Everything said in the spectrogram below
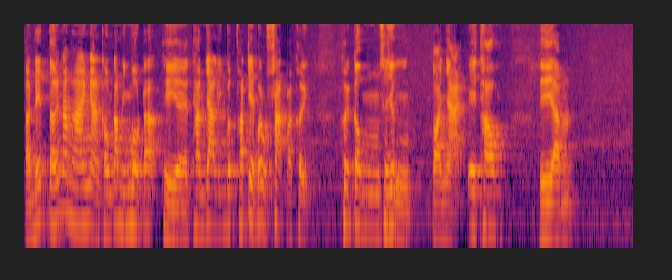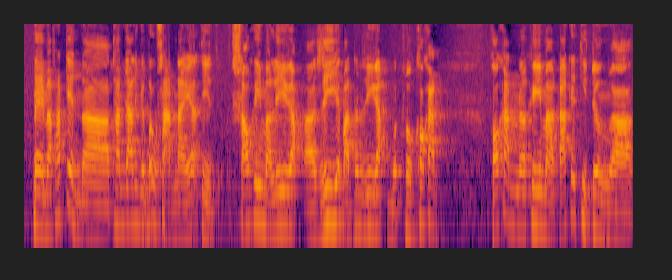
và đến tới năm 2001 đó, thì ờ, tham gia lĩnh vực phát triển bất động sản và khởi khởi công xây dựng tòa nhà Ethel thì để mà phát triển uh, tham gia lĩnh vực bất động sản này á, thì sau khi mà Ly gặp uh, bản thân Di gặp một số khó khăn. Khó khăn khi mà các cái thị trường uh,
